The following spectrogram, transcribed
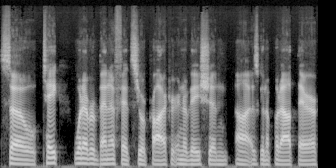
So take whatever benefits your product or innovation uh, is going to put out there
